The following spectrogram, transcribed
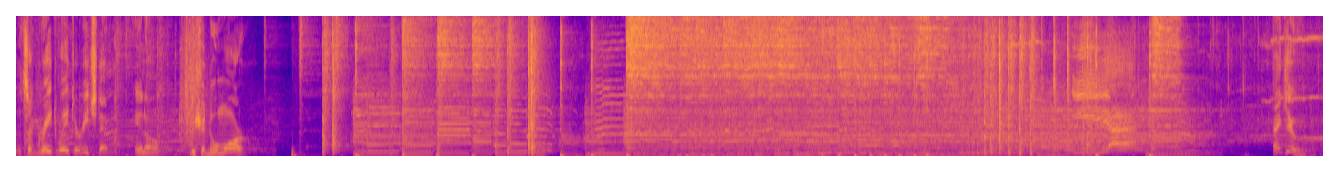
it's a great way to reach them. You know, we should do more. Thank you.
